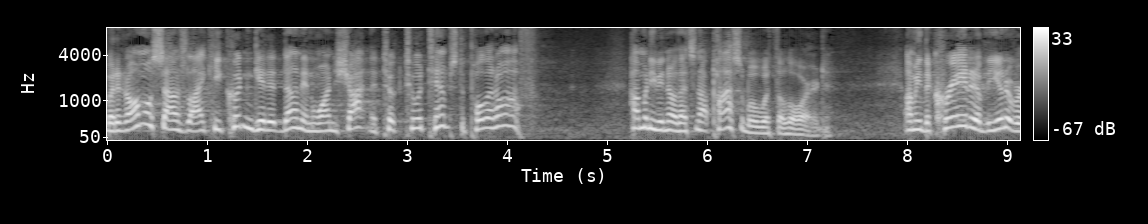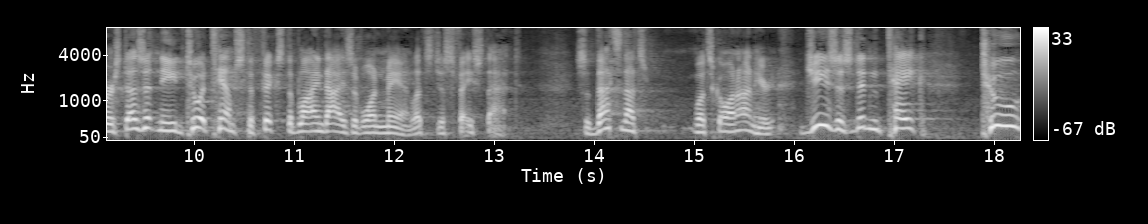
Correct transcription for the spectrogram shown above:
but it almost sounds like he couldn't get it done in one shot and it took two attempts to pull it off. How many of you know that's not possible with the Lord? I mean, the creator of the universe doesn't need two attempts to fix the blind eyes of one man. Let's just face that. So that's not what's going on here. Jesus didn't take two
